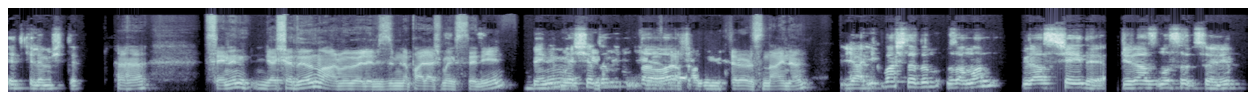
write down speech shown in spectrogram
etkilemişti. Senin yaşadığın var mı böyle bizimle paylaşmak istediğin? Benim bu yaşadığım da var. Fazla müşteri arasında aynen. Ya ilk başladığım zaman biraz şeydi. Biraz nasıl söyleyeyim?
